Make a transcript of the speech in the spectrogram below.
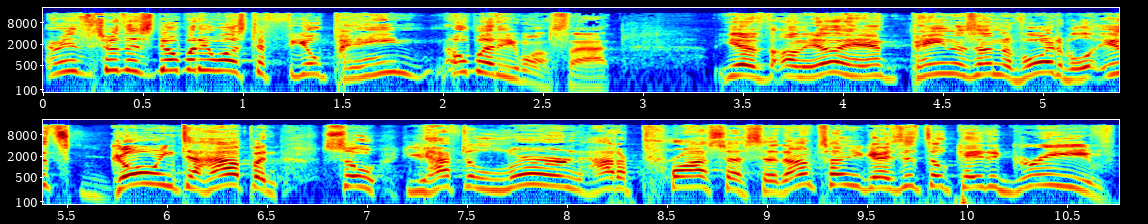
I mean, the this nobody wants to feel pain. Nobody wants that. Yet, on the other hand, pain is unavoidable. It's going to happen. So you have to learn how to process it. I'm telling you guys, it's okay to grieve.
